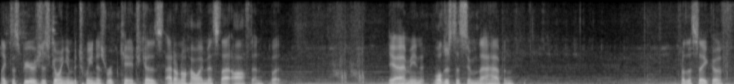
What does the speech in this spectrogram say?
Like, the spear is just going in between his rib cage, because I don't know how I miss that often, but... Yeah, I mean, we'll just assume that happened for the sake of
